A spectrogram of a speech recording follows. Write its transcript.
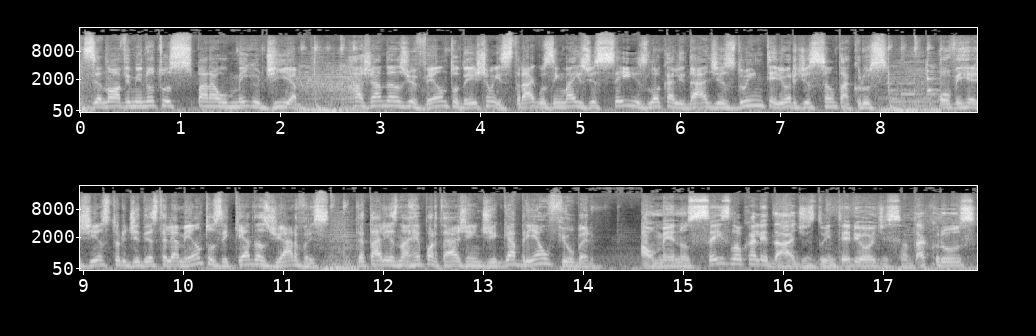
19 minutos para o meio-dia. Rajadas de vento deixam estragos em mais de seis localidades do interior de Santa Cruz. Houve registro de destelhamentos e quedas de árvores. Detalhes na reportagem de Gabriel Filber. Ao menos seis localidades do interior de Santa Cruz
